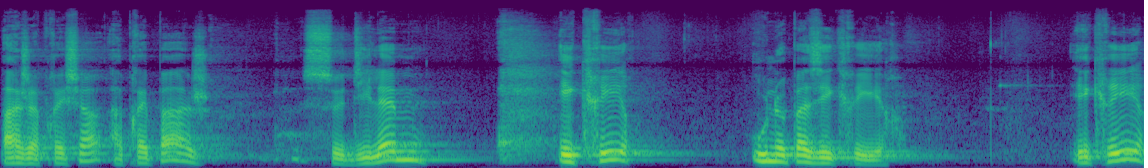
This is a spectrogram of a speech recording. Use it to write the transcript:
page après, après page ce dilemme écrire ou ne pas écrire. Écrire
